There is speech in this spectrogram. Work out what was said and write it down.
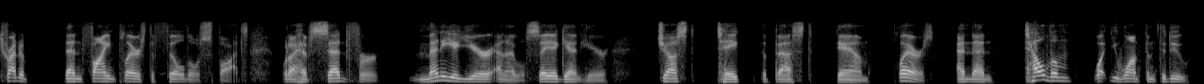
try to then find players to fill those spots. What I have said for many a year, and I will say again here, just take the best damn players and then tell them what you want them to do.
